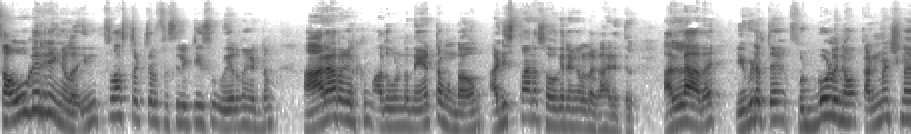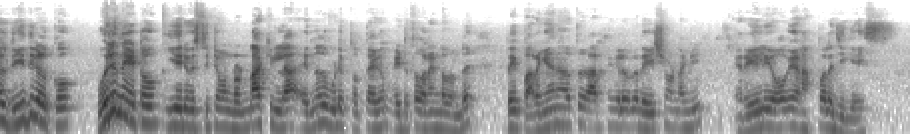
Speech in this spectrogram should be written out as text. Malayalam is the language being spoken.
സൗകര്യങ്ങൾ ഇൻഫ്രാസ്ട്രക്ചർ ഫെസിലിറ്റീസ് ഉയർന്നു കിട്ടും. ആരാധകർക്കും അതുകൊണ്ട് നേട്ടമുണ്ടാവും അടിസ്ഥാന സൗകര്യങ്ങളുടെ കാര്യത്തിൽ. അല്ലാതെ ഇവിടുത്തെ ഫുട്ബോളിനോ കൺവെൻഷണൽ രീതികൾക്കോ ഒരു നേട്ടവും ഈ ഒരു വിസിറ്റ് കൊണ്ട് ഉണ്ടാക്കില്ല എന്നതുകൂടി പ്രത്യേകം എടുത്തു പറയേണ്ടതുണ്ട്. അപ്പോൾ ഈ പറഞ്ഞതിനകത്ത് ആർക്കെങ്കിലുമൊക്കെ ദേഷ്യം ഉണ്ടെങ്കിൽ റിയലി ഓവർ അപ്പോളജി ഗൈസ്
